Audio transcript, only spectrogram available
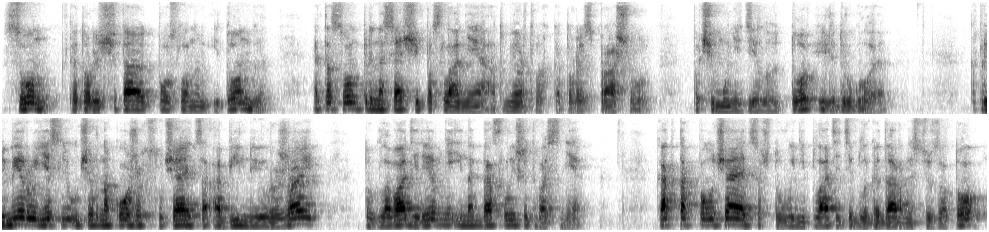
Сон, который считают посланным Итонга, это сон, приносящий послание от мертвых, которые спрашивают, почему не делают то или другое. К примеру, если у чернокожих случается обильный урожай, то глава деревни иногда слышит во сне. Как так получается, что вы не платите благодарностью за то,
